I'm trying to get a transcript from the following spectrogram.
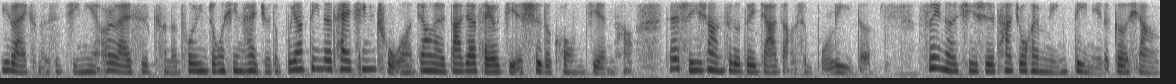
一来可能是经验，二来是可能托运中心他也觉得不要定得太清楚啊，将来大家才有解释的空间哈。但实际上这个对家长是不利的。所以呢，其实它就会明定你的各项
